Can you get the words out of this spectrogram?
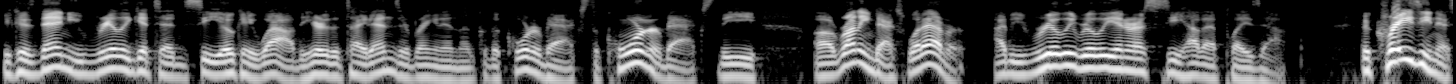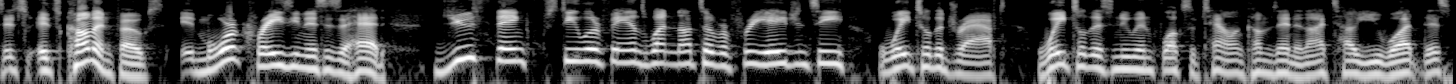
because then you really get to see, okay, wow, here are the tight ends they're bringing in, the, the quarterbacks, the cornerbacks, the uh, running backs, whatever. I'd be really, really interested to see how that plays out. The craziness, it's it's coming, folks. It, more craziness is ahead. You think Steeler fans went nuts over free agency? Wait till the draft. Wait till this new influx of talent comes in, and I tell you what, this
